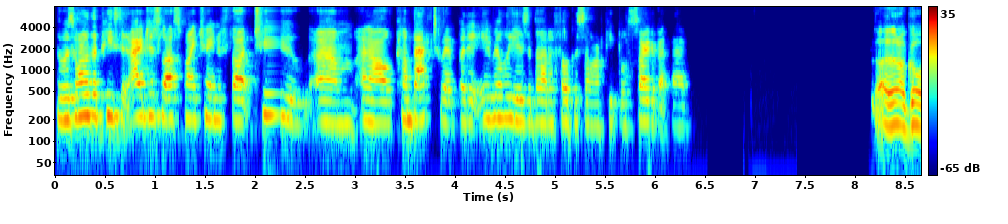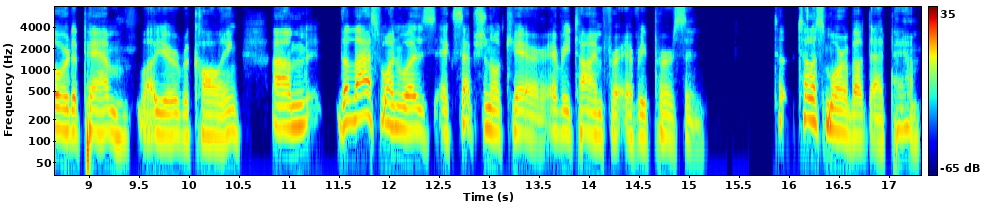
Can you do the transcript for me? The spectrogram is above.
there was one of the pieces I just lost my train of thought too, um, and I'll come back to it. But it, it really is about a focus on our people. Sorry about that. Then I'll go over to Pam while you're recalling. Um, the last one was exceptional care every time for every person. T- tell us more about that, Pam.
